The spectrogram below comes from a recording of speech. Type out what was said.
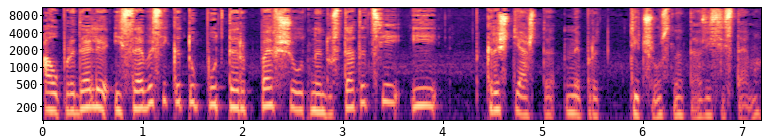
а определя и себе си като потърпевша от недостатъци и крещяща непрактичност на тази система.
